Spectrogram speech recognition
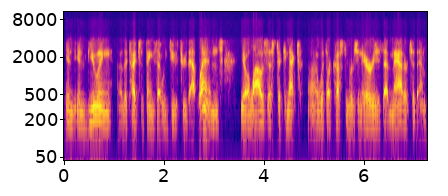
in in viewing uh, the types of things that we do through that lens, you know, allows us to connect uh, with our customers in areas that matter to them.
